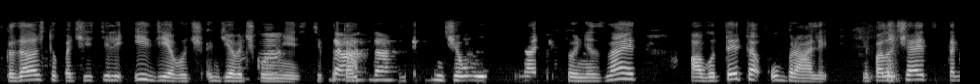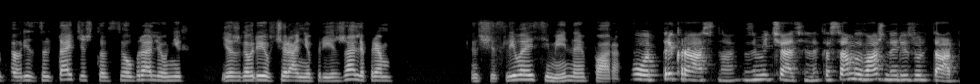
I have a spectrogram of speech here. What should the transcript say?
сказала, что почистили и девуч, девочку вместе. Да, да. Ничего никто не знает, а вот это убрали. И получается тогда в результате, что все убрали, у них, я же говорю, вчера они приезжали, прям счастливая семейная пара. Вот, прекрасно, замечательно. Это самый важный результат.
